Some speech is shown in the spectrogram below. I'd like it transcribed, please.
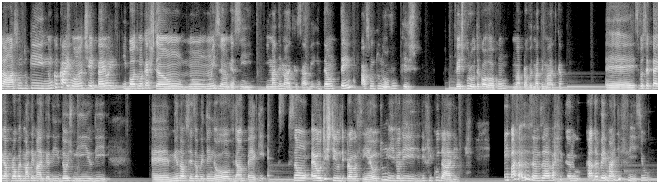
lá, um assunto que nunca caiu antes, ele pega e, e bota uma questão num, num exame, assim, em matemática, sabe? Então, tem assunto novo que eles, vez por outra, colocam na prova de matemática. É, se você pega a prova de matemática de 2000, de é, 1999, da Ampec, são, é outro estilo de prova, assim, é outro nível de, de dificuldade. Com o passar dos anos, ela vai ficando cada vez mais difícil.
